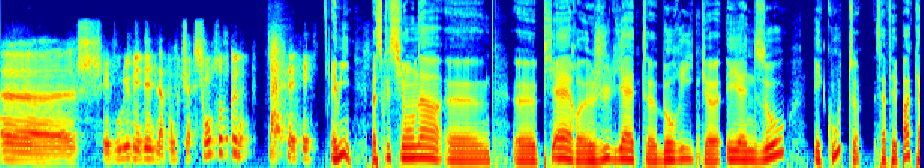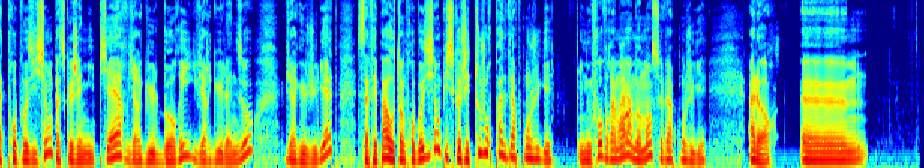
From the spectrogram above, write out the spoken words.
euh, j'ai voulu m'aider de la ponctuation, sauf que non. Et oui, parce que si on a euh, euh, Pierre, Juliette, Boric et Enzo, écoute, ça fait pas quatre propositions parce que j'ai mis Pierre, virgule Boric, virgule Enzo, virgule Juliette. Ça fait pas autant de propositions puisque j'ai toujours pas de verbe conjugué. Il nous faut vraiment Voilà. un moment ce verbe conjugué. Alors, euh,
